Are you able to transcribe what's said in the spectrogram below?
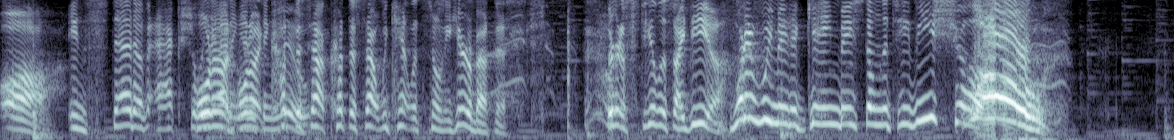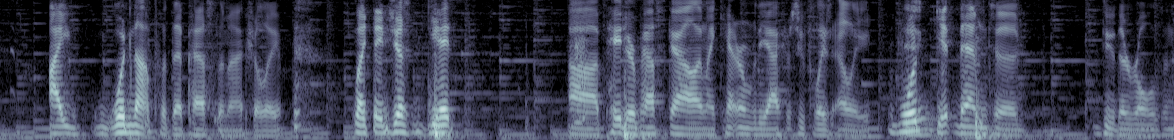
Oh, instead of actually hold on, adding hold on, cut new? this out, cut this out. We can't let Sony hear about this. They're gonna steal this idea. What if we made a game based on the TV show? Whoa! I would not put that past them actually. Like they just get uh, Pedro Pascal and I can't remember the actress who plays Ellie. They just Would- get them to do their roles and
